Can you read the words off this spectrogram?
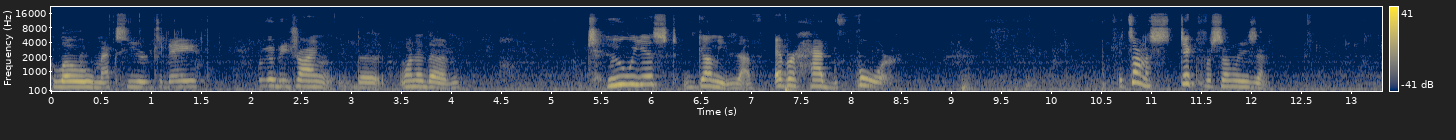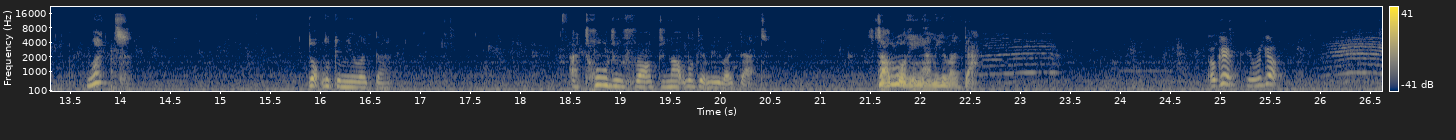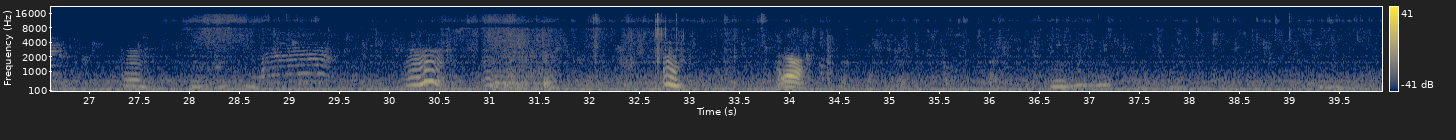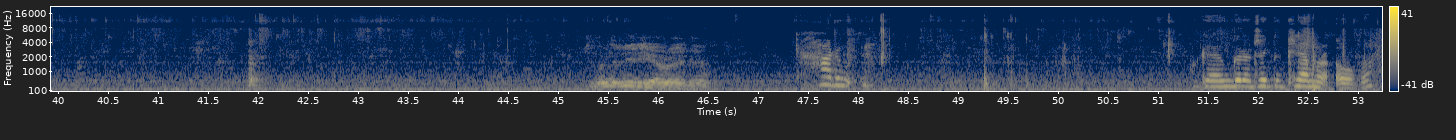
Hello, Max here. Today we're gonna be trying the one of the chewiest gummies I've ever had before. It's on a stick for some reason. What? Don't look at me like that. I told you, Frog, do not look at me like that. Stop looking at me like that. Okay, here we go. Mm. Yeah. She's on the video right now. How do we... Okay, I'm gonna take the camera over.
